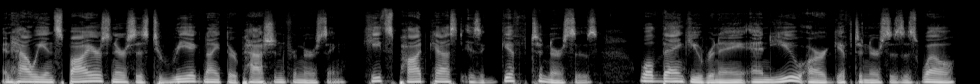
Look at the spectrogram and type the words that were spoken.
and how he inspires nurses to reignite their passion for nursing. Keith's podcast is a gift to nurses. Well, thank you, Renee, and you are a gift to nurses as well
